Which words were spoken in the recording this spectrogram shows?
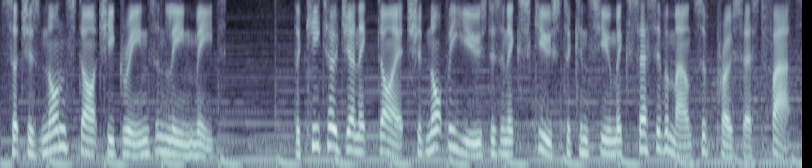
such as non-starchy greens and lean meat. The ketogenic diet should not be used as an excuse to consume excessive amounts of processed fat.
